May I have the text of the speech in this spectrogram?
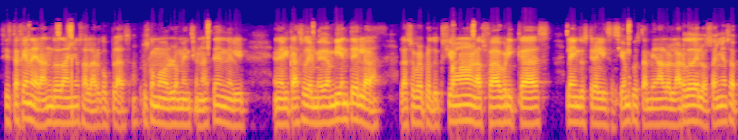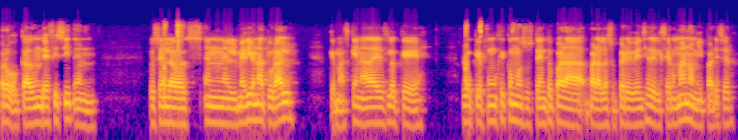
Sí está generando daños a largo plazo. Pues como lo mencionaste en el, en el caso del medio ambiente, la, la sobreproducción, las fábricas, la industrialización, pues también a lo largo de los años ha provocado un déficit en, pues en, los, en el medio natural, que más que nada es lo que, lo que funge como sustento para, para la supervivencia del ser humano, a mi parecer.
